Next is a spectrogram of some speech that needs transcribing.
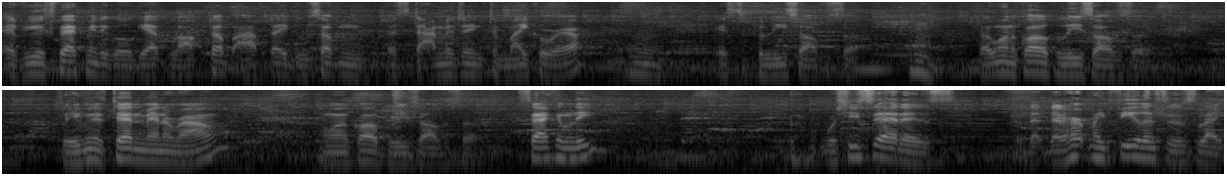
if you expect me to go get locked up after I do something that's damaging to my career, hmm. it's the police officer. Hmm. So I want to call a police officer. So even if ten men around, I want to call a police officer. Secondly, what she said is that, that hurt my feelings is like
